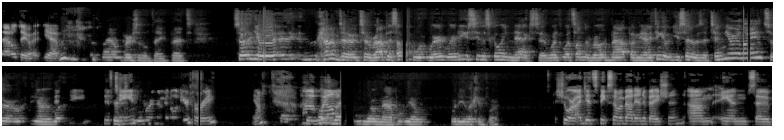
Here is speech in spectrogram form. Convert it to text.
That'll do it. Yeah. That's my own personal take, but so you know, kind of to, to wrap this up, where where do you see this going next? So what what's on the roadmap? I mean, I think it, you said it was a ten year alliance, or you know, 15, 15, 15, We're in the middle of year three. Yeah. So uh, well, roadmap. You know, what are you looking for? Sure, I did speak some about innovation, um, and so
